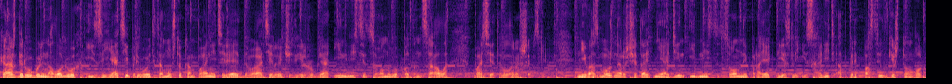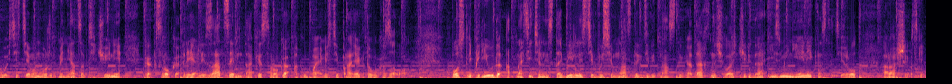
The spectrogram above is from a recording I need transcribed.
Каждый рубль налоговых изъятий приводит к тому, что компания теряет 2-4 рубля инвестиционного потенциала, посетовал Рашевский. Невозможно рассчитать ни один инвестиционный проект, если исходить от предпосылки, что налоговая система может меняться в течение как срока реализации, так и срока окупаемости проекта, указал он. После периода относительной стабильности в 18-19 годах началась череда изменений, констатировал Рашевский.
